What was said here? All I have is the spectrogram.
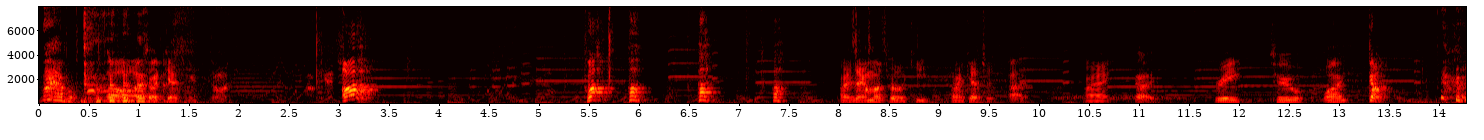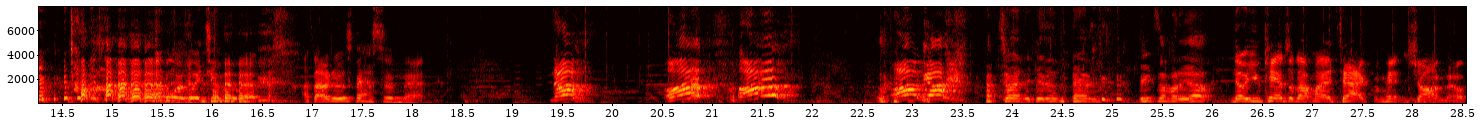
My apple! Oh, I tried catching it. I'll catch it. Ah! Ah! Ah! Ah! Ah! Alright, Zack, I'm gonna throw the key. Try and catch it. Alright. Alright. Alright. Three, two, one, go! I went way too I thought it was faster than that. No! Oh! Oh! Oh god! I tried to get in there and beat somebody up. No, you canceled out my attack from hitting Sean, though.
